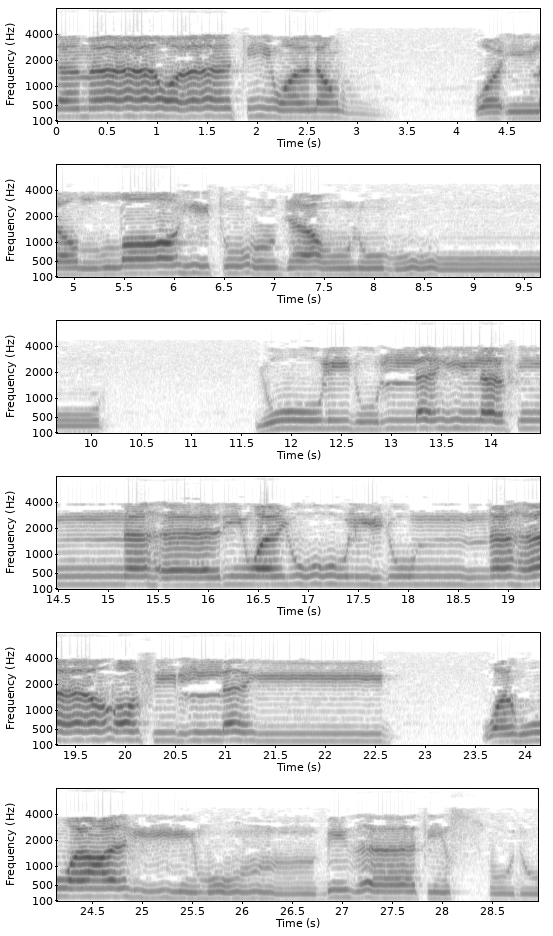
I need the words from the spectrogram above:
السماوات والأرض وإلى الله ترجع الأمور. يولد الليل في النهار ويولج النهار في الليل وهو عليم بذات الصدور.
